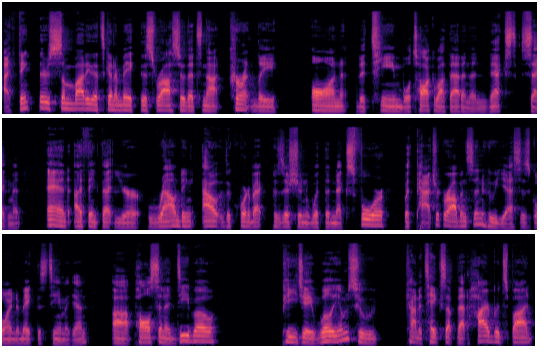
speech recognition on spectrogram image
I think there's somebody that's going to make this roster that's not currently on the team. We'll talk about that in the next segment. And I think that you're rounding out the quarterback position with the next four with Patrick Robinson, who, yes, is going to make this team again, uh, Paulson Adebo, PJ Williams, who kind of takes up that hybrid spot.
